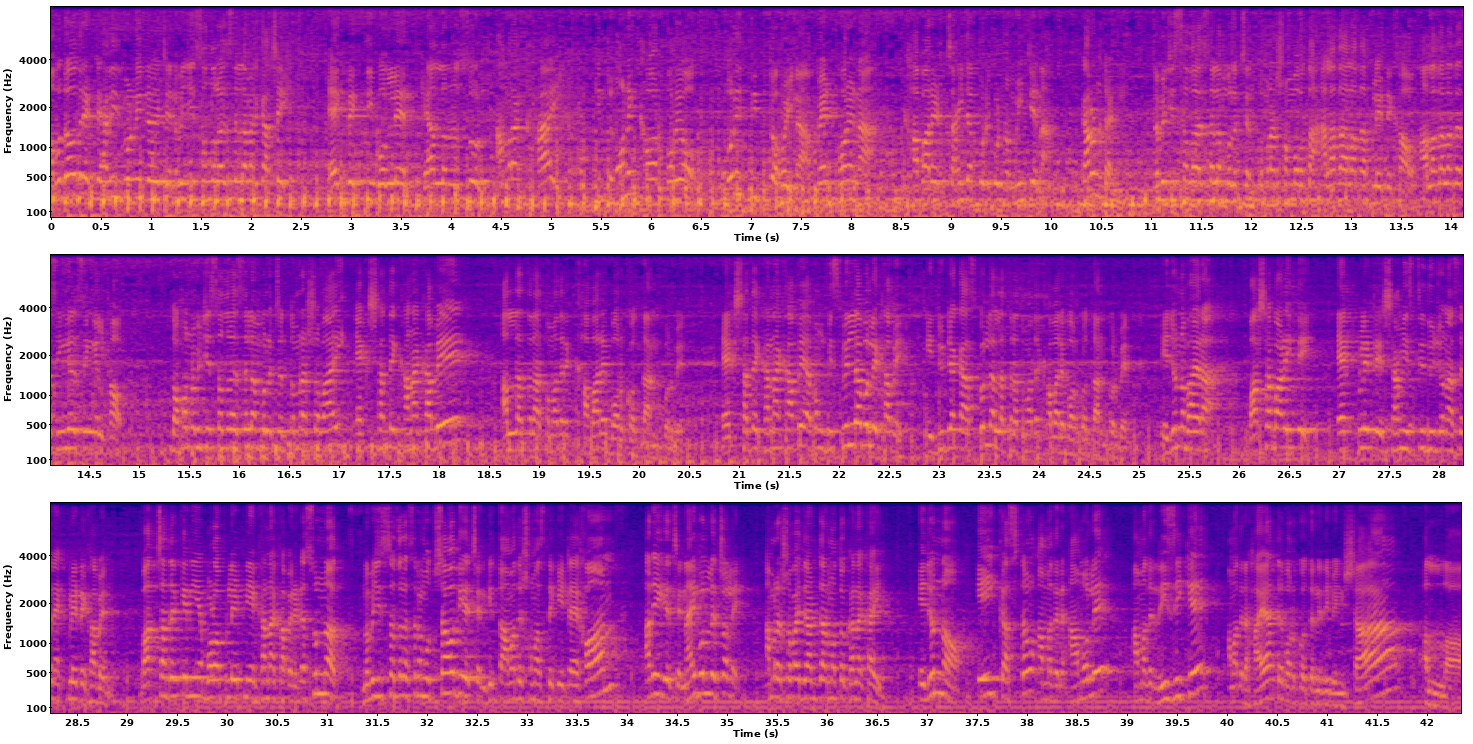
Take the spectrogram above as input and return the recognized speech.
আবু দাউদের একটি হাদিস বর্ণিত হয়েছে, নবীজি আলাইহি সাল্লামের কাছে এক ব্যক্তি বললেন, হে আল্লাহর রাসূল, আমরা খাই, কিন্তু অনেক খাওয়ার পরেও পরিতৃপ্ত হই না, পেট ভরে না, খাবারের চাহিদা পরিপূর্ণ মিটে না। কারণটা কি? নবীজি আলাইহি সাল্লাম বলেছেন, তোমরা সম্ভবত আলাদা আলাদা প্লেটে খাও, আলাদা আলাদা সিঙ্গেল সিঙ্গেল খাও। তখন নবীজি আলাইহি সাল্লাম বলেছেন, তোমরা সবাই একসাথে খানা খাবে আল্লাহ তাআলা তোমাদের খাবারে বরকত দান করবে। একসাথে খানা খাবে এবং বিসমিল্লা বলে খাবে। এই দুইটা কাজ করলে আল্লাহ তাআলা তোমাদের খাবারে বরকত দান করবেন এই জন্য ভাইরা, বাসা বাড়িতে এক প্লেটে স্বামী, স্ত্রী দুজন আছেন, এক প্লেটে খাবেন। বাচ্চাদেরকে নিয়ে বড় প্লেট নিয়ে খানা খাবেন, এটা সুন্নত। আলাইহি সাল্লাম উৎসাহ দিয়েছেন, কিন্তু আমাদের সমাজ থেকে এটা এখন হারিয়ে গেছে। নাই বললে চলে, আমরা সবাই যার যার মতো খানা খাই। এই জন্য এই কাজটাও আমাদের আমলে, আমাদের রিজিকে, আমাদের হায়াতে বরকত এনে দিবে ইনশা আল্লাহ।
